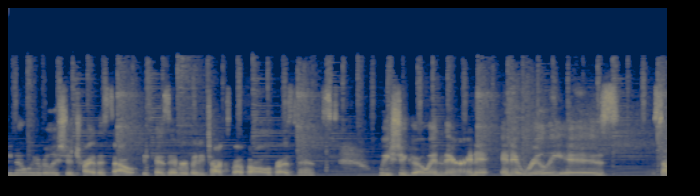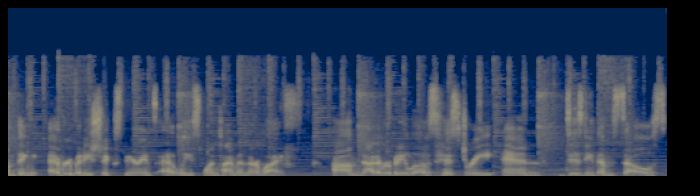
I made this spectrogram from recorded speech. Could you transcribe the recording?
you know, we really should try this out because everybody talks about the Hall of Presidents. We should go in there. And it and it really is something everybody should experience at least one time in their life. Um, not everybody loves history, and Disney themselves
